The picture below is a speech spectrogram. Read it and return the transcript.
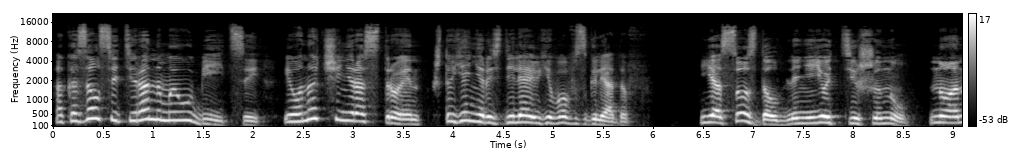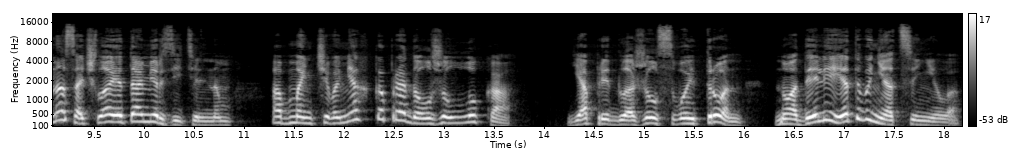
оказался тираном и убийцей, и он очень расстроен, что я не разделяю его взглядов. Я создал для нее тишину, но она сочла это омерзительным. Обманчиво мягко продолжил Лука. Я предложил свой трон, но Адели этого не оценила.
